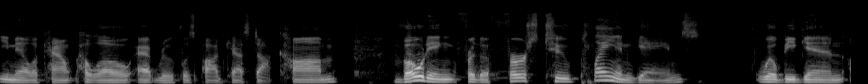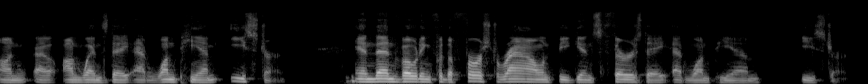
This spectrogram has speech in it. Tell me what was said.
email account hello at ruthlesspodcast.com. Voting for the first two play-in games will begin on uh, on Wednesday at 1 p.m. Eastern. And then voting for the first round begins Thursday at 1 p.m. Eastern.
